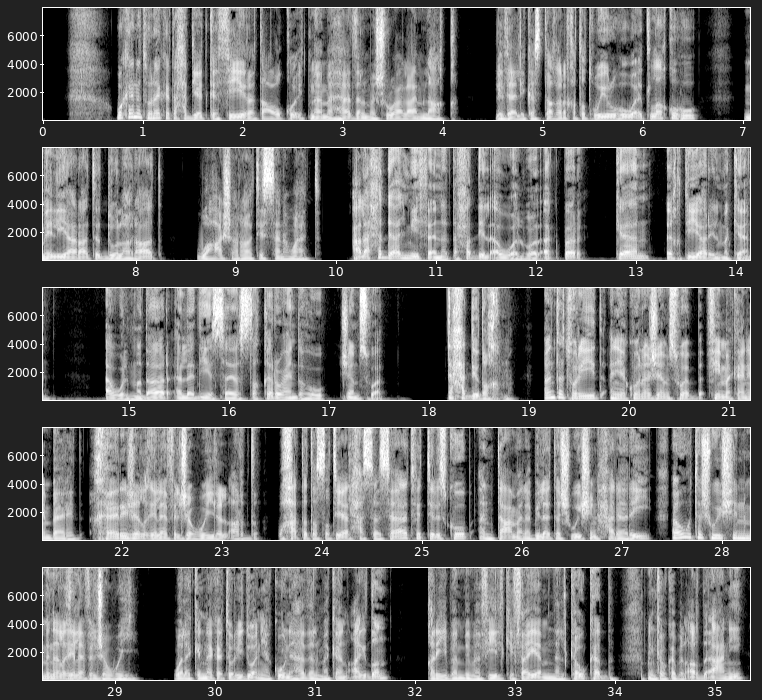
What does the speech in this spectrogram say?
وكانت هناك تحديات كثيرة تعوق إتمام هذا المشروع العملاق. لذلك استغرق تطويره وإطلاقه مليارات الدولارات وعشرات السنوات. على حد علمي فإن التحدي الأول والأكبر كان اختيار المكان أو المدار الذي سيستقر عنده جيمس ويب. تحدي ضخم. أنت تريد أن يكون جيمس ويب في مكان بارد خارج الغلاف الجوي للأرض وحتى تستطيع الحساسات في التلسكوب أن تعمل بلا تشويش حراري أو تشويش من الغلاف الجوي. ولكنك تريد أن يكون هذا المكان أيضا قريبا بما فيه الكفاية من الكوكب من كوكب الأرض أعني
